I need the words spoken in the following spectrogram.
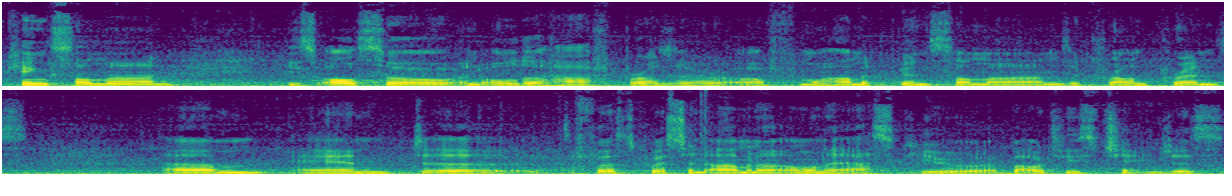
King Salman. He's also an older half brother of Mohammed bin Salman, the crown prince. Um, and uh, the first question, Amina, I want to ask you about these changes.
